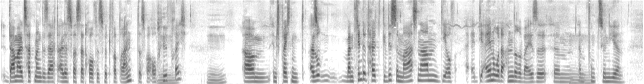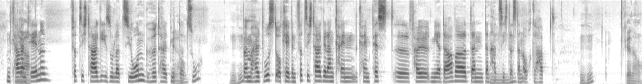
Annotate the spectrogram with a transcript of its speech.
damals hat man gesagt, alles, was da drauf ist, wird verbrannt. Das war auch mhm. hilfreich. Mhm. Ähm, entsprechend, also man findet halt gewisse Maßnahmen, die auf die eine oder andere Weise ähm, ähm, funktionieren. Und Quarantäne, ja. 40 Tage Isolation gehört halt mit genau. dazu. Mhm. Weil man halt wusste, okay, wenn 40 Tage lang kein, kein Pestfall mehr da war, dann, dann hat mhm. sich das dann auch gehabt. Mhm. Genau.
